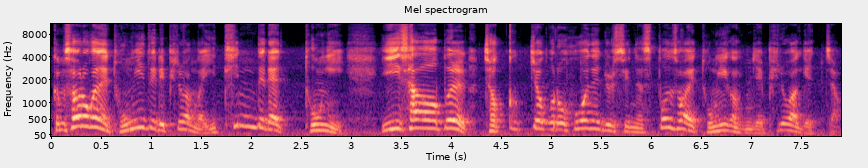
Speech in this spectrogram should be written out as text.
그럼 서로 간에 동의들이 필요한 거야. 이 팀들의 동의, 이 사업을 적극적으로 후원해 줄 수 있는 스폰서와의 동의가 굉장히 필요하겠죠.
